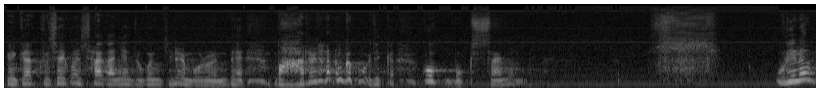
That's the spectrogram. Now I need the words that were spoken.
그러니까 구세군 사관이 누군지를 모르는데 말을 하는 거 보니까 꼭 목사님. 우리는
